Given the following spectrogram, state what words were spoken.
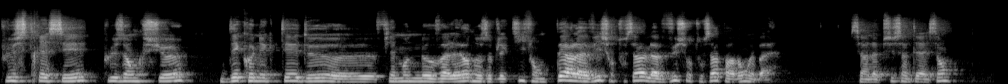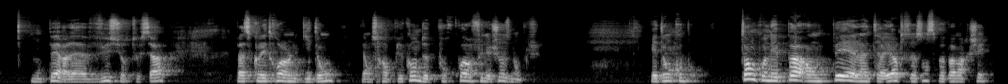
plus stressé, plus anxieux, déconnecté de euh, finalement de nos valeurs, nos objectifs, on perd la vie sur tout ça, la vue sur tout ça, pardon, et ben c'est un lapsus intéressant. On perd la vue sur tout ça parce qu'on est trop dans le guidon et on se rend plus compte de pourquoi on fait les choses non plus. Et donc tant qu'on n'est pas en paix à l'intérieur, de toute façon ça ne peut pas marcher.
